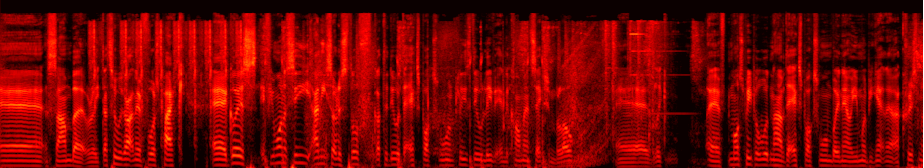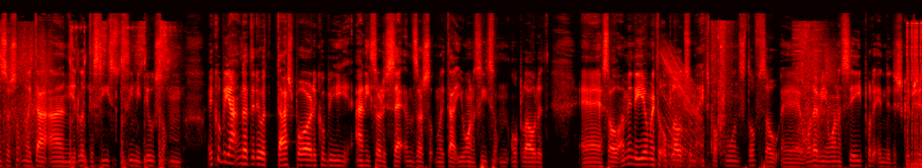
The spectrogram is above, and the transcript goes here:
uh, Samba, right, that's who we got in their first pack. Uh, guys, if you want to see any sort of stuff got to do with the Xbox One, please do leave it in the comment section below. Uh, like, if most people wouldn't have the Xbox One by now, you might be getting it at Christmas or something like that, and you'd like to see see me do something. It could be anything got to do with dashboard. It could be any sort of settings or something like that. You want to see something uploaded. Uh, so I'm in the humor to upload some Xbox One stuff. So uh, whatever you want to see, put it in the description.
